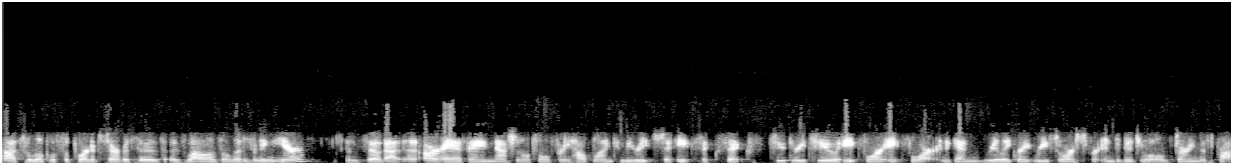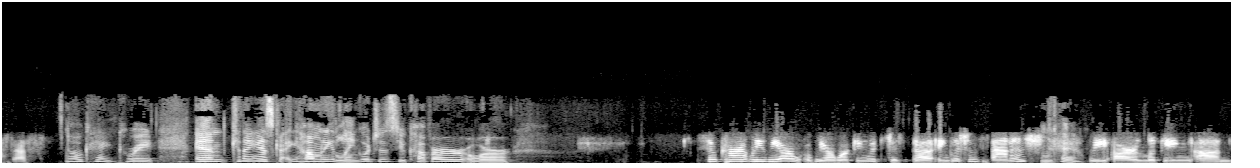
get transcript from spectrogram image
uh, to local supportive services as well as a listening ear. And so that uh, our AFA national toll-free helpline can be reached at 866-232-8484. And again, really great resource for individuals during this process. Okay, great. And can I ask uh, how many languages you cover or so currently, we are we are working with just uh, English and Spanish. Okay. We are looking um,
